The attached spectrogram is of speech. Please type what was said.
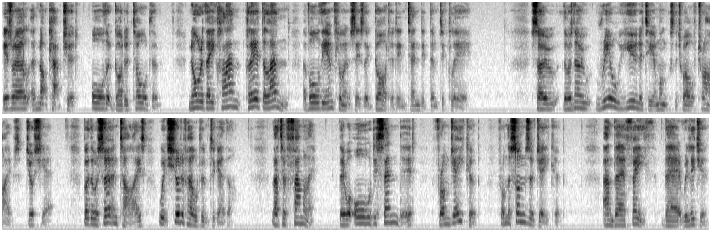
Israel had not captured all that God had told them nor had they clan- cleared the land of all the influences that God had intended them to clear. So there was no real unity amongst the 12 tribes just yet, but there were certain ties which should have held them together. That of family. They were all descended from Jacob, from the sons of Jacob, and their faith, their religion,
